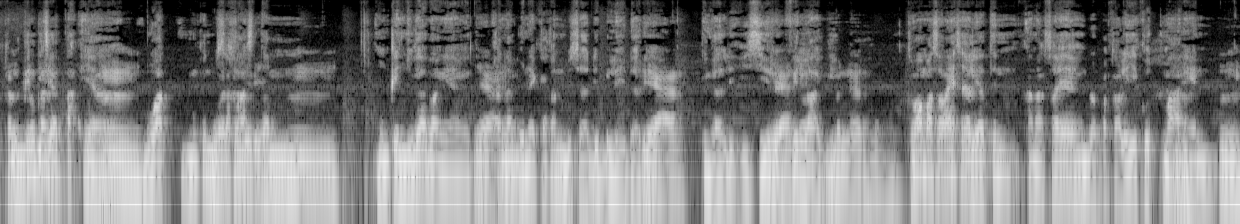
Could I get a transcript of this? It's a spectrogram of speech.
Kalau mungkin dulu kan- dicetak ya, Hmm. buat mungkin Buat bisa sendiri. custom, Hmm. mungkin juga bang ya, gitu. Iya. karena boneka kan bisa dibeli dari, Iya. tinggal diisi Iya, refill iya. lagi. Benar benar. Cuma masalahnya saya liatin anak saya yang berapa kali ikut main, Hmm.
